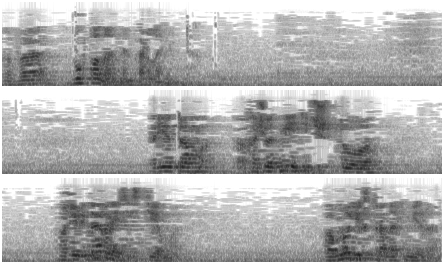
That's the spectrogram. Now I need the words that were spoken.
в двухпалатных парламентах. При этом хочу отметить, что мажоритарная система во многих странах мира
